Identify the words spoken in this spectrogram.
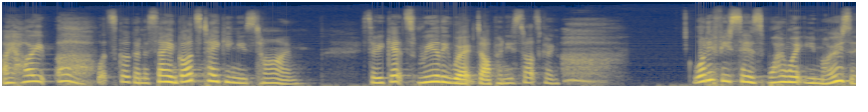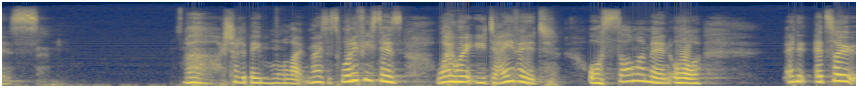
I hope, oh, what's God going to say? And God's taking his time. So he gets really worked up and he starts going, oh, what if he says, why weren't you Moses? Oh, I should have been more like Moses. What if he says, why weren't you David or Solomon or. And, and so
